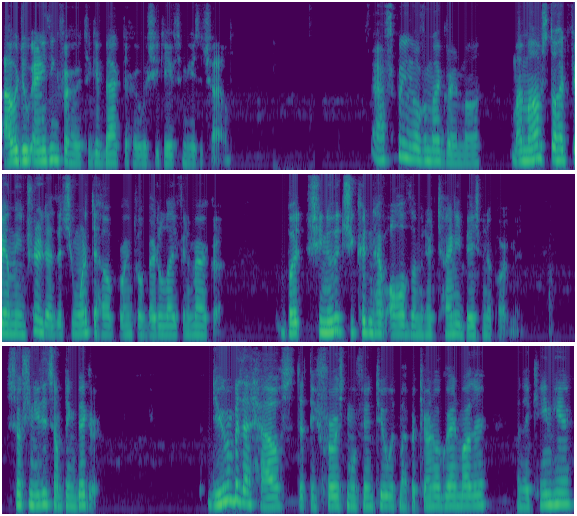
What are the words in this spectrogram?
I would do anything for her to give back to her what she gave to me as a child. After bringing over my grandma, my mom still had family in Trinidad that she wanted to help bring to a better life in America but she knew that she couldn't have all of them in her tiny basement apartment, so she needed something bigger. Do you remember that house that they first moved into with my paternal grandmother when they came here?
